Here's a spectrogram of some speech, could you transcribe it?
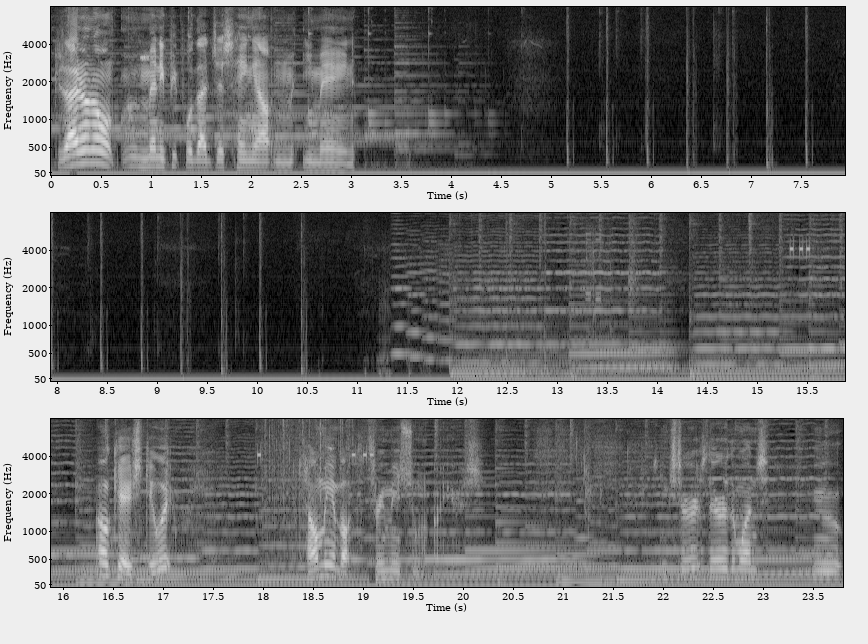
Because I don't know many people that just hang out in E Okay, Stewart. Tell me about the three mission warriors. Seamsters, they're the ones who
